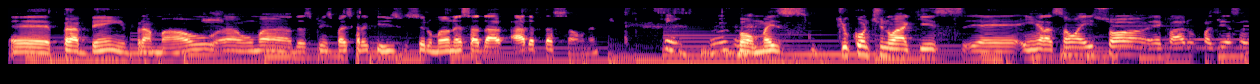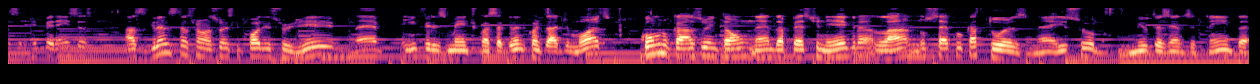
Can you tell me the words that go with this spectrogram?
é, para bem e para mal, uma das principais características do ser humano é essa adaptação, né? Sim. Uhum. Bom, mas deixa eu continuar aqui é, em relação a isso, só, é claro, fazer essas referências às grandes transformações que podem surgir, né, infelizmente com essa grande quantidade de mortes, como no caso, então, né, da peste negra lá no século XIV, né, isso 1330,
